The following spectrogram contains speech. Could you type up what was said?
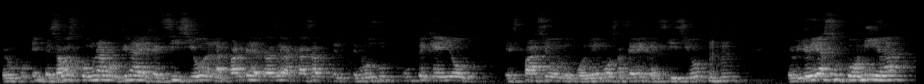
Pero empezamos con una rutina de ejercicio. En la parte de atrás de la casa tenemos un, un pequeño espacio donde podemos hacer ejercicio. Pero yo ya suponía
